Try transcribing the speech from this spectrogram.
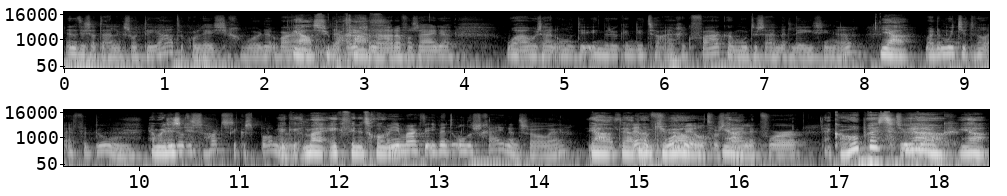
En het is uiteindelijk een soort theatercollege geworden. Waar ja, de eigenaren van zeiden... Wauw, we zijn onder de indruk en dit zou eigenlijk vaker moeten zijn met lezingen. Ja. Maar dan moet je het wel even doen. Ja, maar dus, dat is hartstikke spannend. Ik, maar ik vind het gewoon... Maar je, maakt, je bent onderscheidend zo, hè? Ja, ja en een voorbeeld waarschijnlijk voor... ik hoop het. Ja, ja.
